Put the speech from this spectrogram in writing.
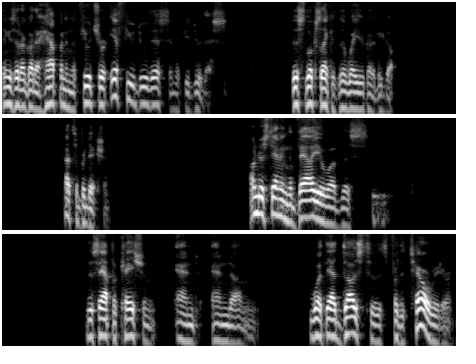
Things that are going to happen in the future if you do this and if you do this. This looks like the way you're going to be going. That's a prediction. Understanding the value of this this application and and um, what that does to this for the tarot reader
